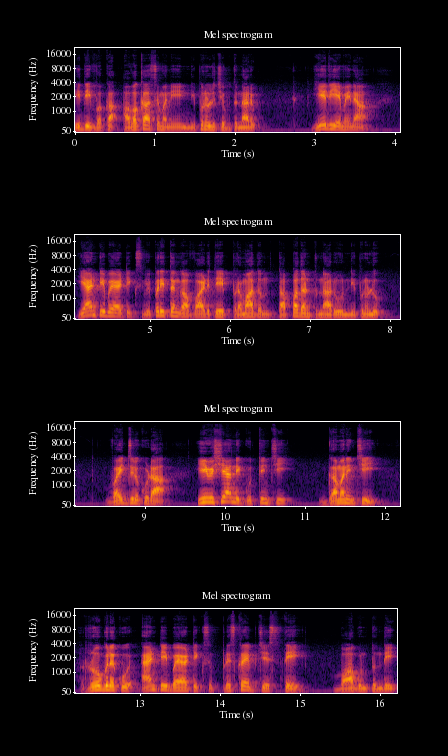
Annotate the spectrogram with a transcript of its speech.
ఇది ఒక అవకాశమని నిపుణులు చెబుతున్నారు. ఏది ఏమైనా యాంటీబయాటిక్స్ విపరీతంగా వాడితే ప్రమాదం తప్పదంటున్నారు నిపుణులు. వైద్యులు కూడా ఈ విషయాన్ని గుర్తించి గమనించి రోగులకు యాంటీబయాటిక్స్ ప్రిస్క్రైబ్ చేస్తే బాగుంటుంది.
